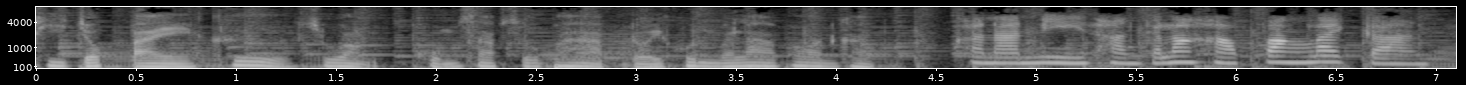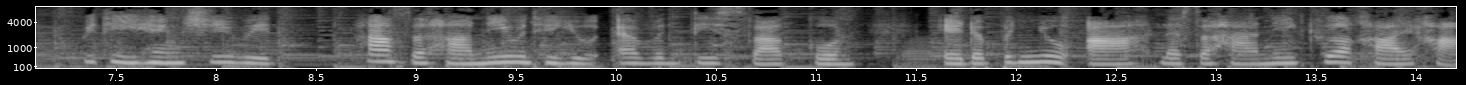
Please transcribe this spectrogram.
ที่จบไปคือช่วงขุมทรัพย์สุภาพโดยคุณวราพรครับ ขณะนี้ท่านกำลังรับฟังรายการ วิถีแห่งชีวิตทางสถานีวิทยุแอเวนติสากล AWR และสถานีเครือข่ายค่ะ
